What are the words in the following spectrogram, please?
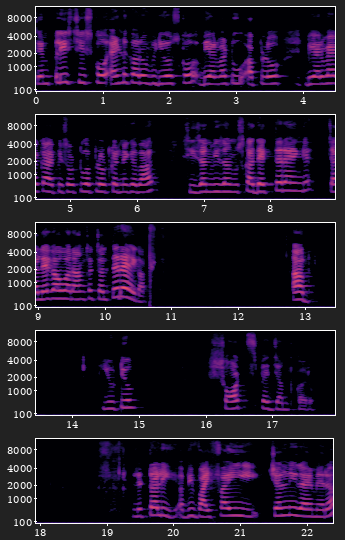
सिंपली इस चीज़ को एंड करो वीडियोस को बिहरवा टू अपलोड बिहरवा का एपिसोड टू अपलोड करने के बाद सीज़न वीजन उसका देखते रहेंगे, चलेगा वो आराम से, चलते रहेगा। अब यूट्यूब शॉर्ट्स पे जंप करो। लिटरली अभी वाईफाई चल नहीं रहा है मेरा।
